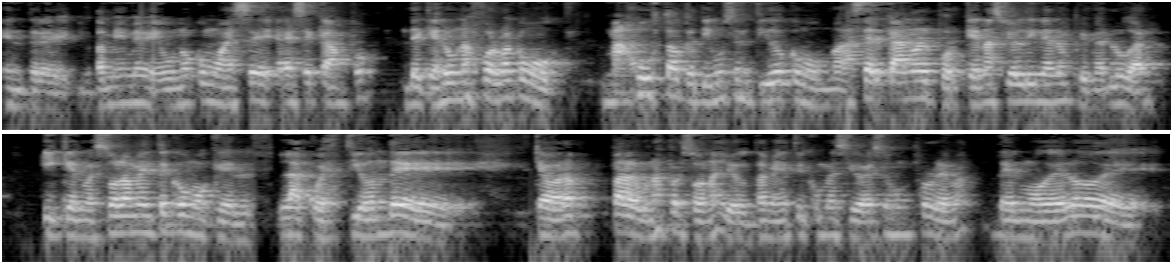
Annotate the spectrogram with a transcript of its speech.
entre, yo también me uno como a ese, a ese campo, de que era una forma como más justa o que tiene un sentido como más cercano al por qué nació el dinero en primer lugar y que no es solamente como que la cuestión de que ahora para algunas personas, yo también estoy convencido de eso es un problema, del modelo de,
